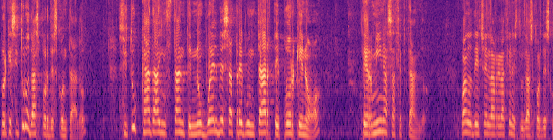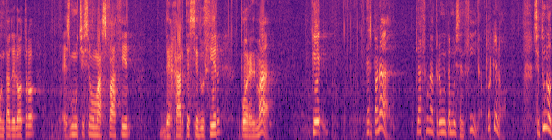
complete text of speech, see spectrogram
Porque si tú lo das por descontado, si tú cada instante no vuelves a preguntarte por qué no, terminas aceptando. Cuando de hecho en las relaciones tú das por descontado el otro, es muchísimo más fácil dejarte seducir por el mal, que es banal. Te hace una pregunta muy sencilla, ¿por qué no? Si tú no,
